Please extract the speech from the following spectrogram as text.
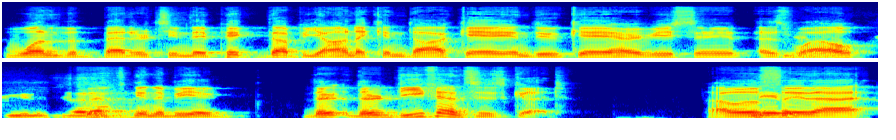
one of the better team. They picked up Yannick and Dake and Duque, however you say it, as yeah. well. So it's going to be a their their defense is good. I will Maybe. say that,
